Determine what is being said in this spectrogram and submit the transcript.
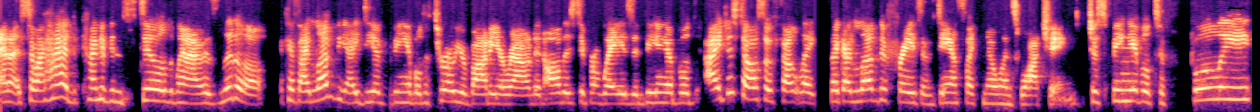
and I, so I had kind of instilled when I was little because I love the idea of being able to throw your body around in all these different ways and being able. To, I just also felt like like I love the phrase of dance like no one's watching. Just being able to fully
